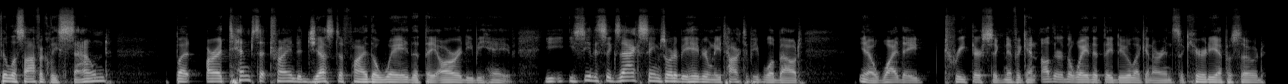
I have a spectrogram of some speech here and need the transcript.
philosophically sound, but are attempts at trying to justify the way that they already behave. You, you see this exact same sort of behavior when you talk to people about, you know, why they treat their significant other the way that they do, like in our insecurity episode,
